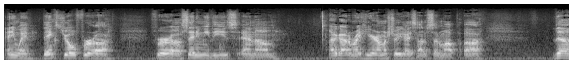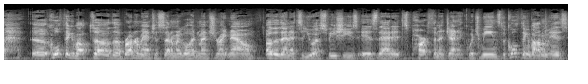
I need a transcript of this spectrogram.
Anyway, thanks Joe for uh, for uh, sending me these, and um, I got them right here. I'm going to show you guys how to set them up. The uh, cool thing about uh, the Brunner mantis that I'm going to go ahead and mention right now, other than it's a U.S. species, is that it's parthenogenic, which means the cool thing about them is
